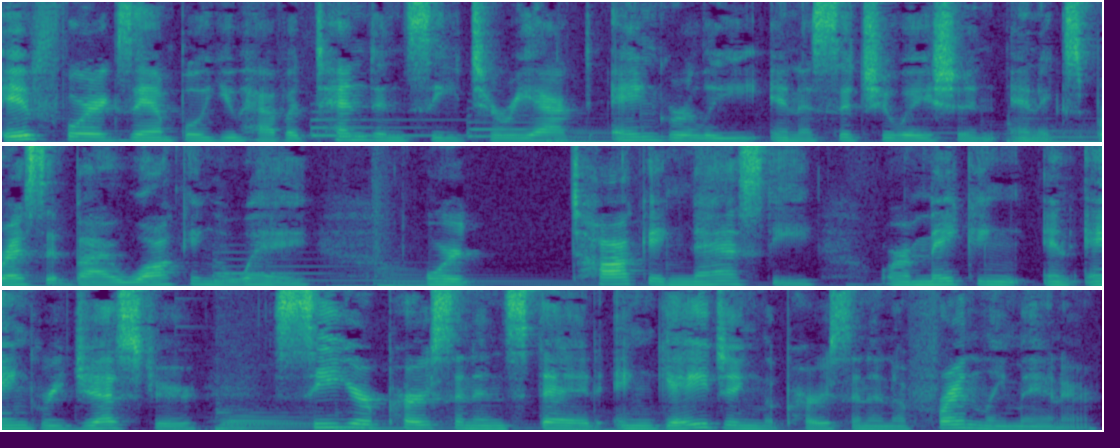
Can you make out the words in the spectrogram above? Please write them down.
If, for example, you have a tendency to react angrily in a situation and express it by walking away or talking nasty or making an angry gesture, see your person instead engaging the person in a friendly manner.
